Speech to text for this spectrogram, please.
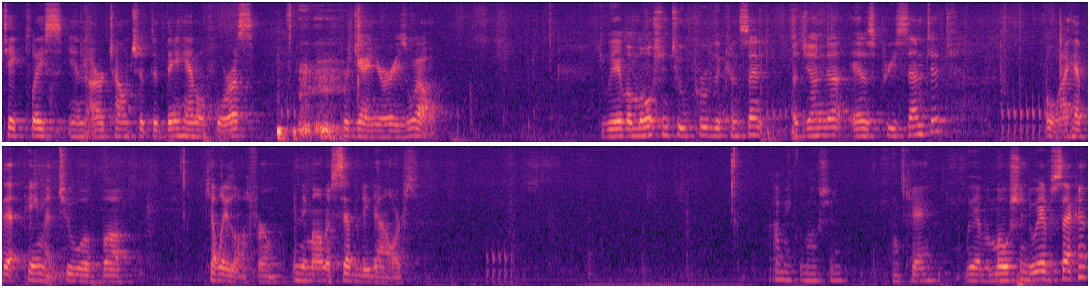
take place in our township that they handle for us for January as well. Do we have a motion to approve the consent agenda as presented? Oh, I have that payment too of uh, Kelly Law Firm in the amount of seventy dollars. I'll make the motion. Okay, we have a motion. Do we have a second?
